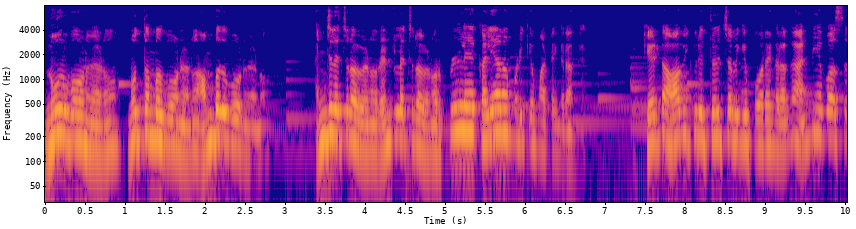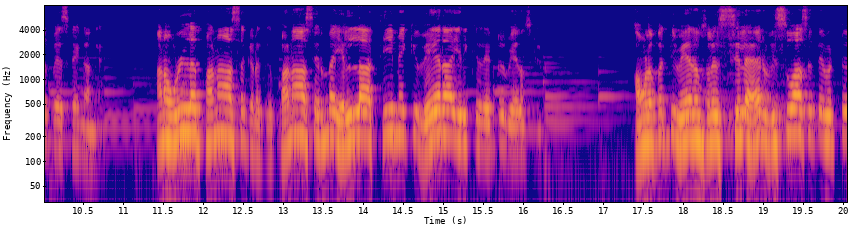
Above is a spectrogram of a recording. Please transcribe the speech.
நூறு பவுன் வேணும் நூற்றம்பது பவுன் வேணும் ஐம்பது பவுன் வேணும். அஞ்சு லட்ச ரூபா வேணும் ரெண்டு லட்ச ரூபா வேணும். ஒரு பிள்ளைய கல்யாணம் முடிக்க மாட்டேங்கிறாங்க. கேட்டால் ஆவிக்குரிய திருச்சபைக்கு போகிறேங்கிறாங்க அந்நிய பாஷை பேசுகிறேங்காங்க ஆனால் உள்ள பண ஆசை கிடக்கு. பண ஆசை இருந்தால் எல்லா தீமைக்கும் வேறா இருக்கிறது என்று வேதம் சொல்லுது. அவங்கள பற்றி வேதம் சொல்லி சிலர் விசுவாசத்தை விட்டு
